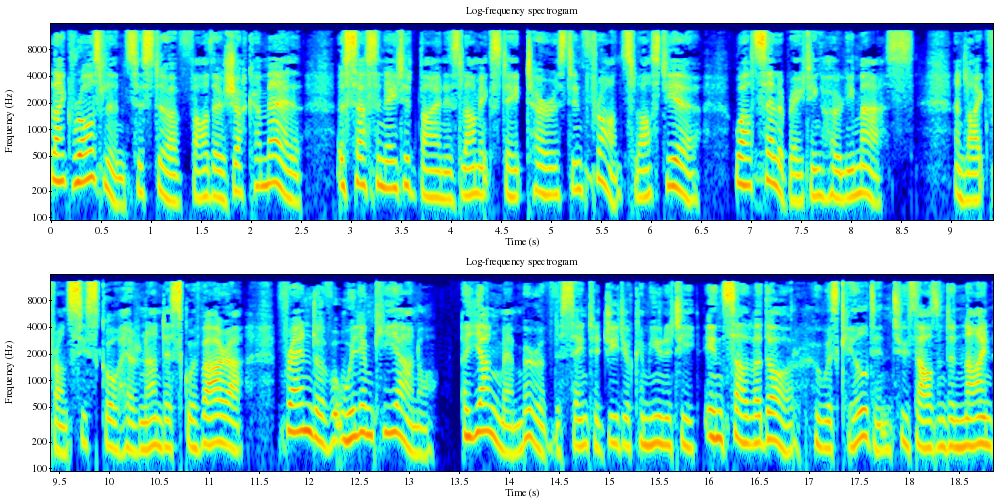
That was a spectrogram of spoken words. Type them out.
Like Rosalind, sister of Father Jacques Hamel, assassinated by an Islamic State terrorist in France last year while celebrating Holy Mass and like Francisco Hernandez Guevara, friend of William Quijano, a young member of the St. Egidio community in Salvador who was killed in 2009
